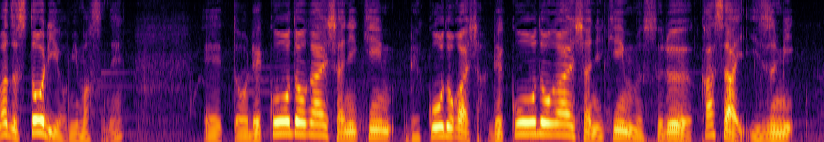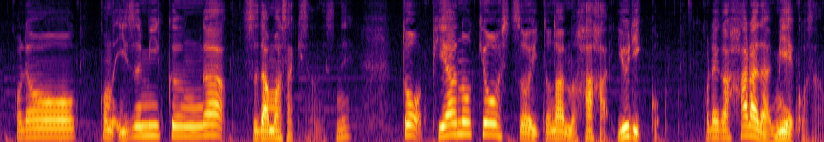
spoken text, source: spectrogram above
まずストーリーを見ますねえっ、と、レコード会社に勤、レコード会社？レコード会社に勤務する葛西泉。これを、この泉くんが菅田将暉さんですね。と、ピアノ教室を営む母、ゆり子。これが原田美恵子さん。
